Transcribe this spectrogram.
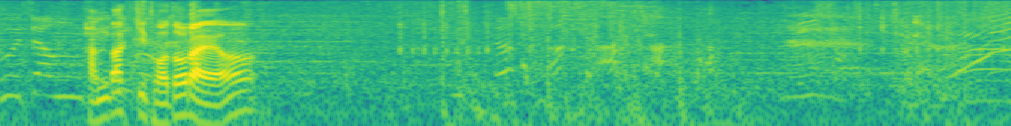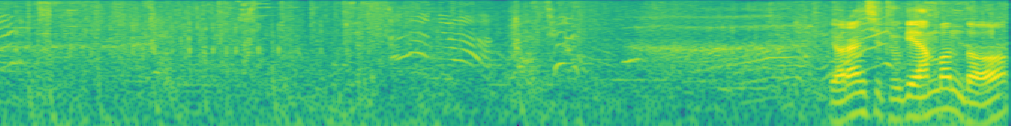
부정 반 바퀴 더 돌아요. 열한 시 두 개 한 번 더.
